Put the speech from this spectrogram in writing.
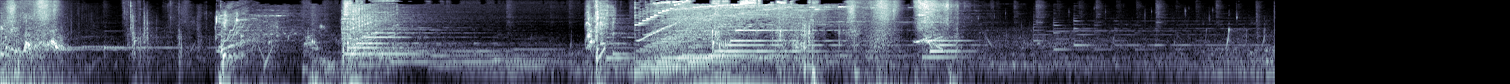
you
